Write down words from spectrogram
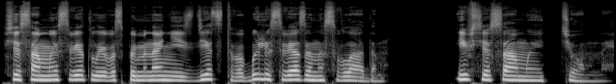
Все самые светлые воспоминания из детства были связаны с Владом. И все самые темные.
